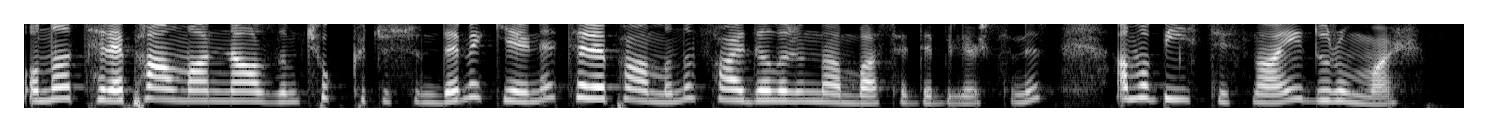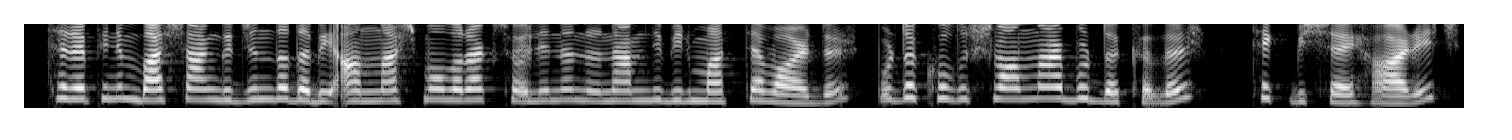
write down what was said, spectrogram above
Ona terapi alman lazım, çok kötüsün demek yerine terapi almanın faydalarından bahsedebilirsiniz. Ama bir istisnai durum var. Terapinin başlangıcında da bir anlaşma olarak söylenen önemli bir madde vardır. Burada konuşulanlar burada kalır tek bir şey hariç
